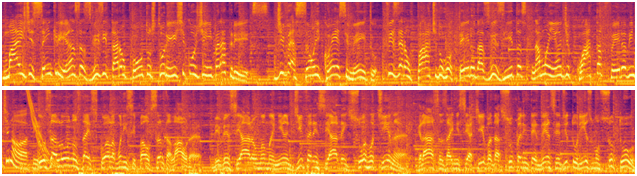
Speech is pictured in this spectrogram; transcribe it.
Mais de 100 crianças visitaram pontos turísticos de Imperatriz. Diversão e conhecimento fizeram parte do roteiro das visitas na manhã de quarta-feira 29. Os alunos da Escola Municipal Santa Laura vivenciaram uma manhã diferenciada em sua rotina, graças à iniciativa da Superintendência de Turismo Sutu,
